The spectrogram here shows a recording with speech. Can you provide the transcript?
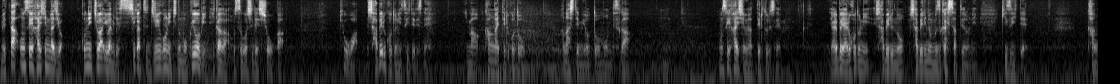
メタ音声配信ラジオ。こんにちは岩見です。4月15日の木曜日いかがお過ごしでしょうか？今日は喋ることについてですね。今考えていることを話してみようと思うんですが、うん、音声配信をやっているとですねやればやるほどに喋るの喋りの難しさっていうのに気づいて考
